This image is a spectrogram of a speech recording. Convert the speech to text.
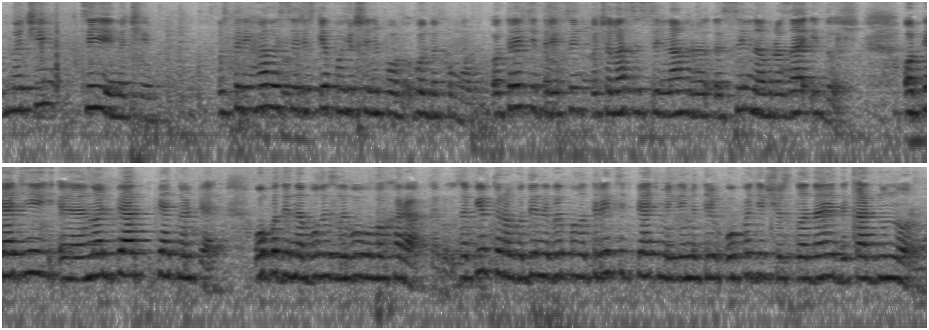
Вночі цієї ночі спостерігалося різке погіршення погодних умов. О 3.30 почалася сильна, сильна гроза і дощ. О 5.05 опади набули зливового характеру. За півтора години випало 35 мм опадів, що складає декадну норму.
